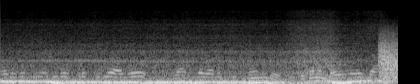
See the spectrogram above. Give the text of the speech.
সরস্বতী নদীর ওপরে ছিল আগে ব্যবসা বাণিজ্যিক বন্ধ সেখানে বড় বড় জাহাজ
